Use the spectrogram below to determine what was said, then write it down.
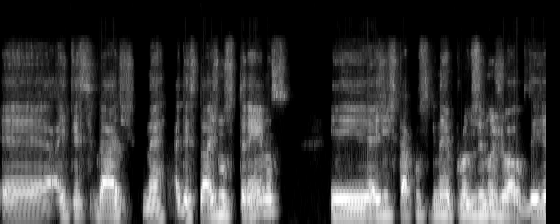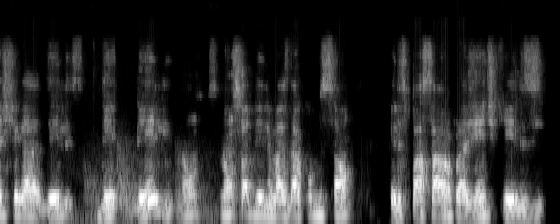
é a intensidade, né? A intensidade nos treinos e a gente está conseguindo reproduzir nos jogos. Desde a chegada deles, de, dele, não, não só dele, mas da comissão, eles passaram para a gente que eles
